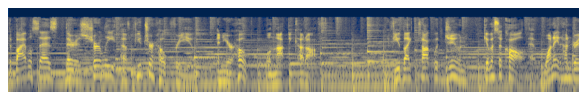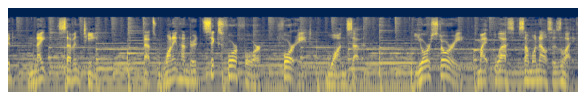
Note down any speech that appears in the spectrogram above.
The Bible says there is surely a future hope for you, and your hope will not be cut off. If you'd like to talk with June, give us a call at 1 800 Night 17. That's 1 800 644 4817. Your story might bless someone else's life.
